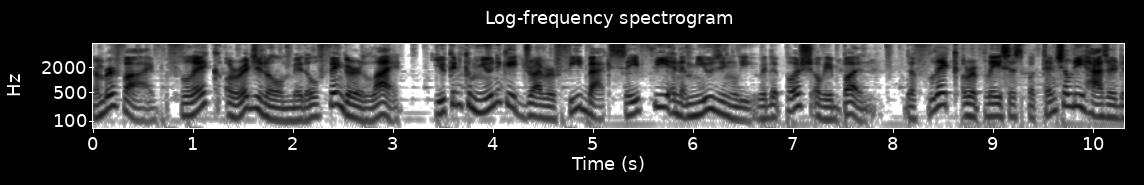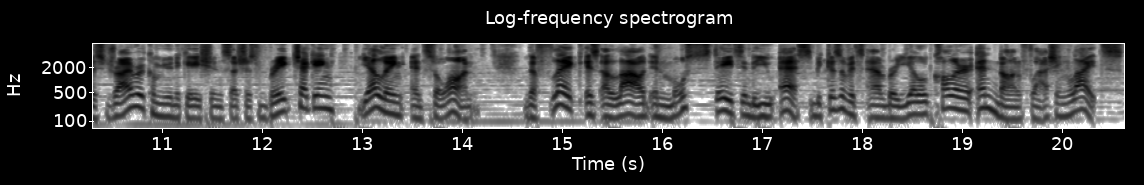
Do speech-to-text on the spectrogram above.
Number 5. Flik Original Middle Finger Light You can communicate driver feedback safely and amusingly with the push of a button. The Flik replaces potentially hazardous driver communication such as brake checking, yelling, and so on. The Flik is allowed in most states in the US because of its amber yellow color and non-flashing lights.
